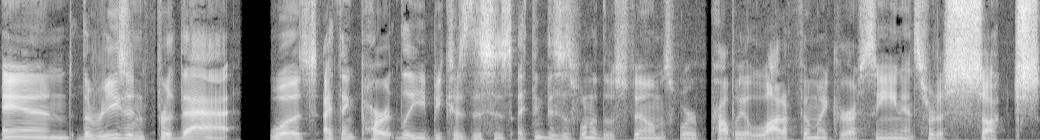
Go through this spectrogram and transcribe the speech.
And the reason for that was I think partly because this is I think this is one of those films where probably a lot of filmmaker have seen and sort of sucked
